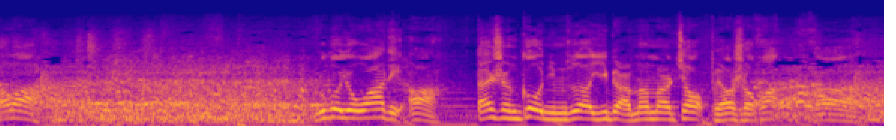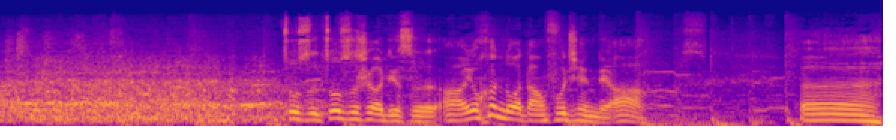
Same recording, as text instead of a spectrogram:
好吧？如果有娃的啊，单身狗你们就到一边慢慢叫，不要说话啊。就是就是说的是啊，有很多当父亲的啊，嗯，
